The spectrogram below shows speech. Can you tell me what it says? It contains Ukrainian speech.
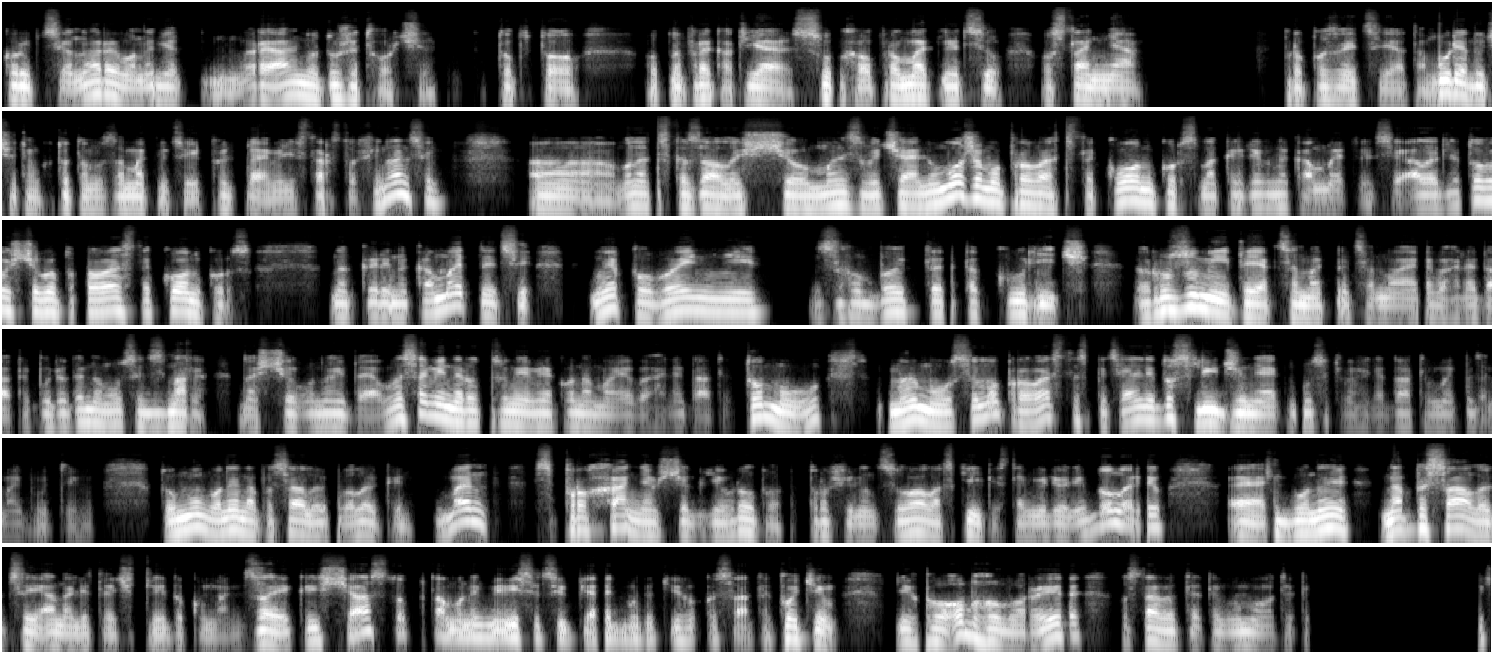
корупціонери вони є реально дуже творчі. Тобто, от, наприклад, я слухав про митницю остання пропозиція там уряду, чи там хто там за митницю відповідає Міністерство фінансів. А, вони сказали, що ми, звичайно, можемо провести конкурс на керівника митниці, але для того, щоб провести конкурс на керівника митниці, ми повинні зробити таку річ. Розуміти, як ця митниця має виглядати, бо людина мусить знати, на що воно йде. Ми самі не розуміємо, як вона має виглядати. Тому ми мусимо провести спеціальні дослідження, як мусить виглядати митниця майбутнього. Тому вони написали великий документ з проханням, щоб Європа профінансувала скількись там мільйонів доларів, е, щоб вони написали цей аналітичний документ за якийсь час, тобто там вони місяців п'ять будуть його писати. Потім його обговорити, поставити, так би мовити, під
